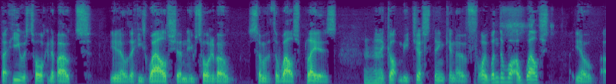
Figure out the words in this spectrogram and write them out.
but he was talking about you know that he's Welsh and he was talking about some of the Welsh players, mm-hmm. and it got me just thinking of oh, I wonder what a Welsh you know a,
